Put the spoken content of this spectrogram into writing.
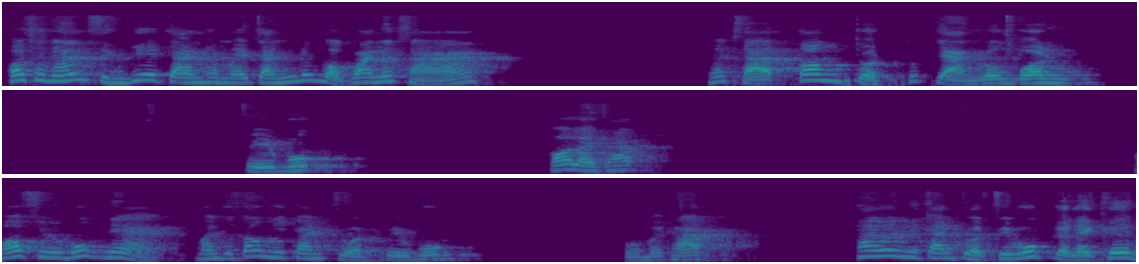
เพราะฉะนั้นสิ่งที่อาจารย์ทำไมอาจารย์ต้องบอกว่านักศึกษา นักศึกษาต้องจดทุกอย่างลงบน field bookเพราะอะไรครับ เพราะ field book เนี่ย มันจะต้องมีการตรวจ field book ถูกไหมครับ ถ้าไม่มีการตรวจ field book เกิดอะไรขึ้น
